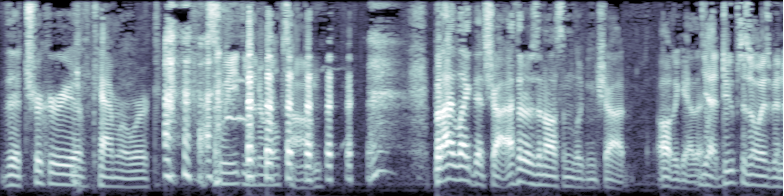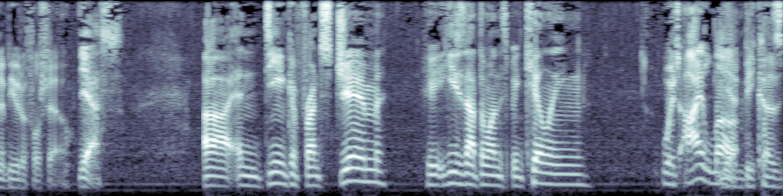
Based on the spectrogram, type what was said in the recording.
the trickery of camera work. Sweet, literal Tom. but I like that shot. I thought it was an awesome looking shot altogether. Yeah, Dupes has always been a beautiful show. Yes. Uh, and Dean confronts Jim. He, he's not the one that's been killing. Which I love Yeah. because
